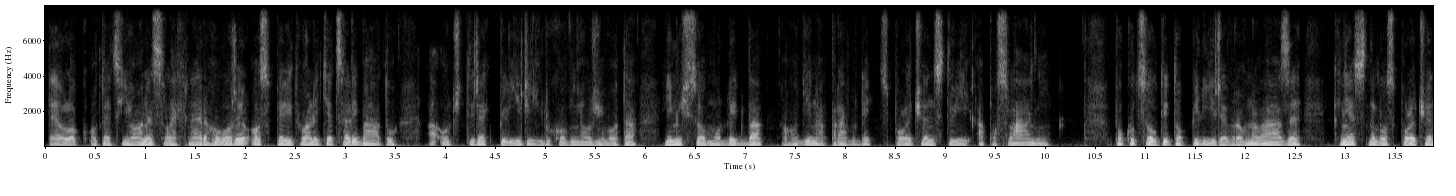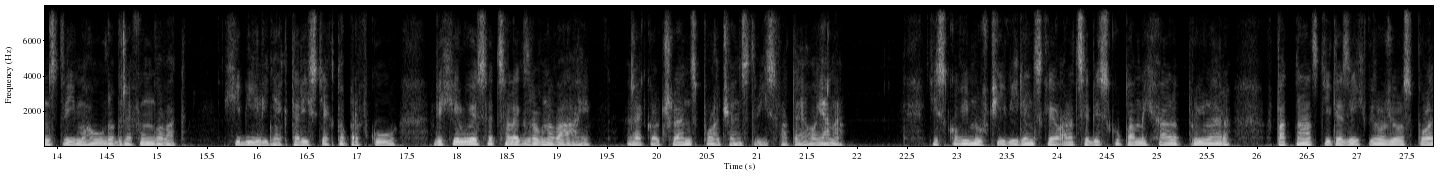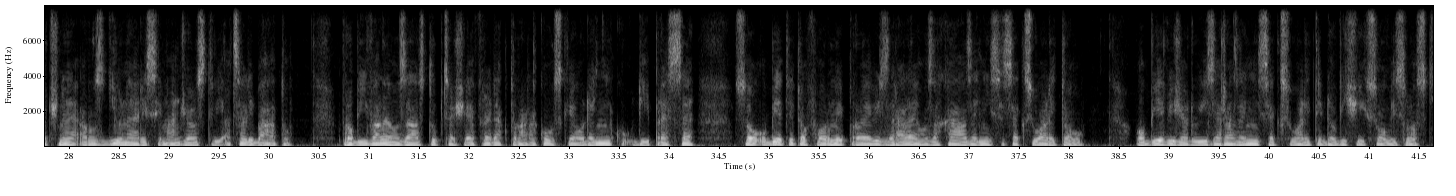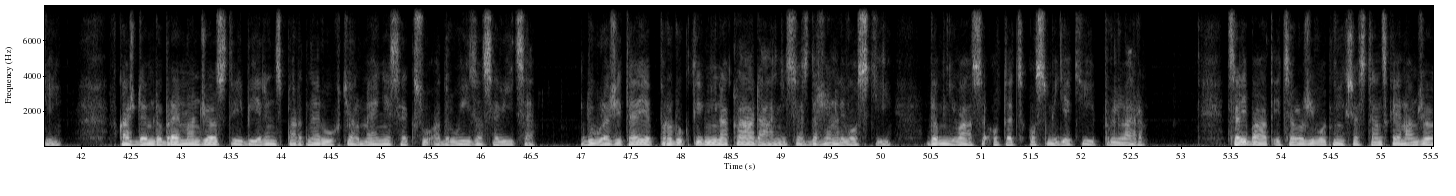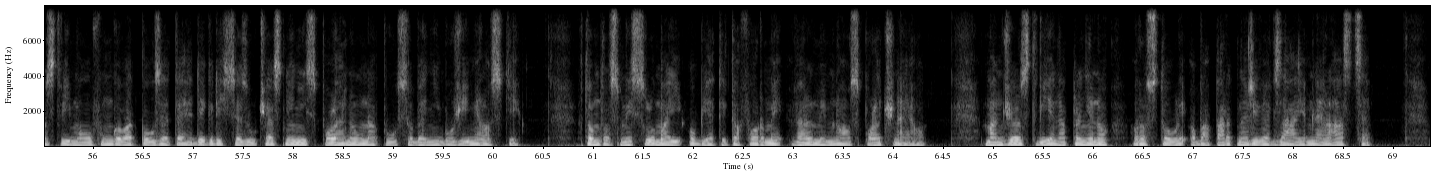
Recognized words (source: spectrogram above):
Teolog otec Johannes Lechner hovořil o spiritualitě celibátu a o čtyřech pilířích duchovního života, jimiž jsou modlitba, hodina pravdy, společenství a poslání. Pokud jsou tyto pilíře v rovnováze, kněz nebo společenství mohou dobře fungovat. Chybí-li některý z těchto prvků, vychyluje se celek z rovnováhy, řekl člen společenství svatého Jana. Tiskový mluvčí vídeňského arcibiskupa Michal Prüller 15 tezích vyložil společné a rozdílné rysy manželství a celibátu. Pro bývalého zástupce šéf-redaktora rakouského deníku Die Presse jsou obě tyto formy projevy zralého zacházení se sexualitou. Obě vyžadují zařazení sexuality do vyšších souvislostí. V každém dobrém manželství by jeden z partnerů chtěl méně sexu a druhý zase více. Důležité je produktivní nakládání se zdrženlivostí, domnívá se otec osmi dětí Prüller. Celibát i celoživotní křesťanské manželství mohou fungovat pouze tehdy, když se zúčastnění spolehnou na působení boží milosti. V tomto smyslu mají obě tyto formy velmi mnoho společného. Manželství je naplněno, rostou-li oba partneři ve vzájemné lásce.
